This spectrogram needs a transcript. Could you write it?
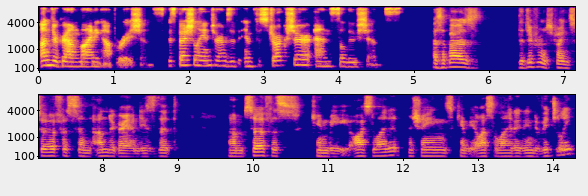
underground mining operations, especially in terms of infrastructure and solutions? I suppose the difference between surface and underground is that um, surface can be isolated, machines can be isolated individually,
